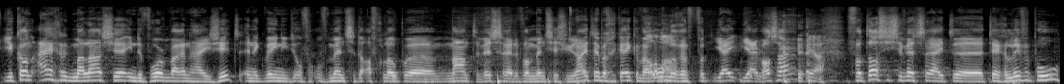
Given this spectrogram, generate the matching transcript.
Je kan eigenlijk Malasia in de vorm waarin hij zit... en ik weet niet of, of mensen de afgelopen maand de wedstrijden van Manchester United hebben gekeken... waaronder Allemaal. een, fa- jij, jij was daar. Ja. Fantastische wedstrijd eh, tegen Liverpool.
